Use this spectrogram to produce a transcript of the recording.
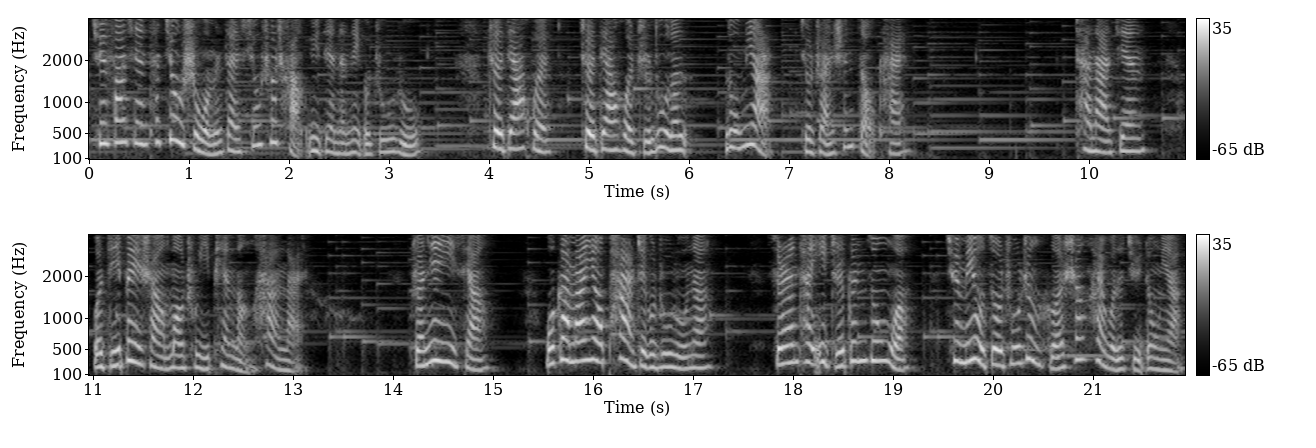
却发现他就是我们在修车厂遇见的那个侏儒。这家伙。这家伙只露了露面儿，就转身走开。刹那间，我脊背上冒出一片冷汗来。转念一想，我干嘛要怕这个侏儒呢？虽然他一直跟踪我，却没有做出任何伤害我的举动呀。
